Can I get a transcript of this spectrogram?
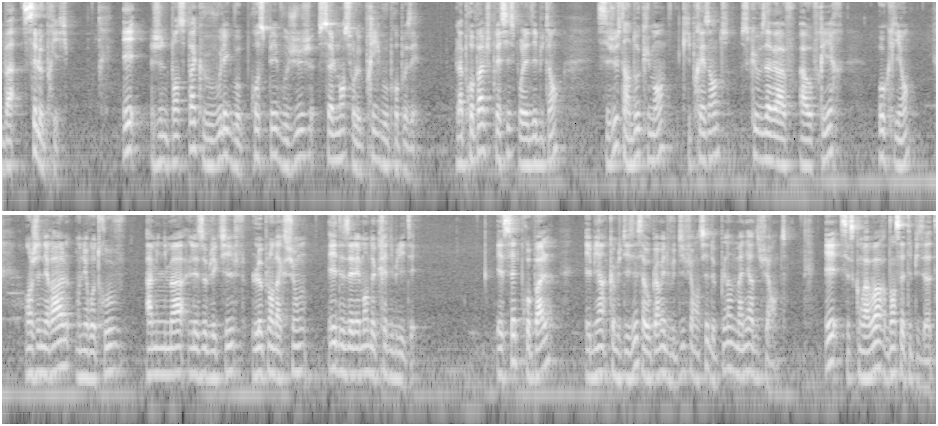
eh ben, c'est le prix. Et je ne pense pas que vous voulez que vos prospects vous jugent seulement sur le prix que vous proposez. La propale, je précise pour les débutants, c'est juste un document qui présente ce que vous avez à offrir aux clients. En général, on y retrouve à minima les objectifs, le plan d'action et des éléments de crédibilité. Et cette propale, eh bien, comme je disais, ça vous permet de vous différencier de plein de manières différentes. Et c'est ce qu'on va voir dans cet épisode.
